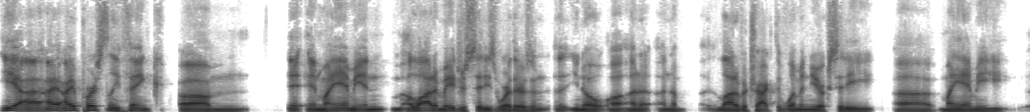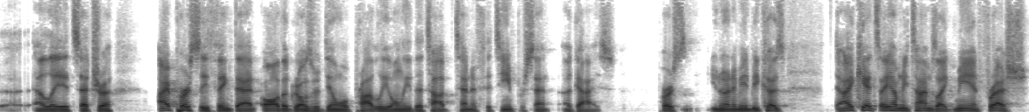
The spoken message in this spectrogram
Yeah, I, I personally think um, in, in Miami and a lot of major cities where there's an uh, you know an, an, a lot of attractive women, New York City, uh, Miami, uh, L.A., etc. I personally think that all the girls are dealing with probably only the top ten to fifteen percent of guys. Personally, you know what I mean? Because I can't tell you how many times like me and Fresh,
